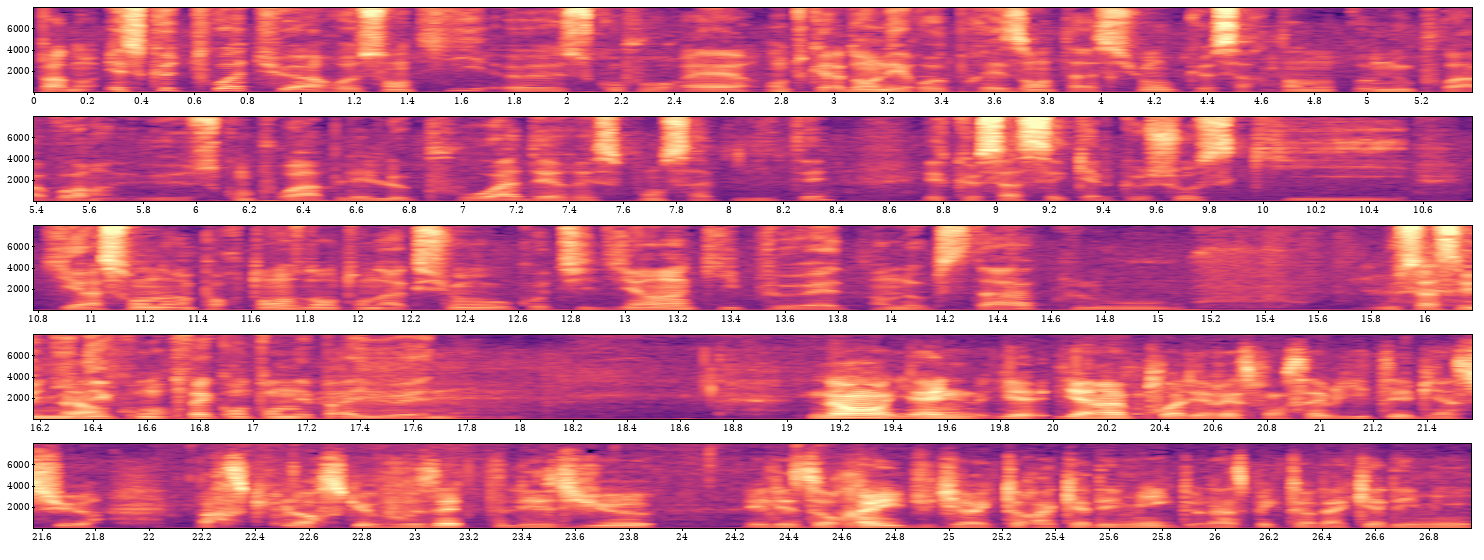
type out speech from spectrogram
pardon, est-ce que toi tu as ressenti euh, ce qu'on pourrait, en tout cas dans les représentations que certains d'entre nous pourraient avoir, euh, ce qu'on pourrait appeler le poids des responsabilités? Est-ce que ça c'est quelque chose qui, qui a son importance dans ton action au quotidien, qui peut être un obstacle ou, ou ça c'est une idée qu'on fait quand on n'est pas UN Non, il y, y, a un poids des responsabilités bien sûr, parce que lorsque vous êtes les yeux et les oreilles du directeur académique, de l'inspecteur d'académie,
